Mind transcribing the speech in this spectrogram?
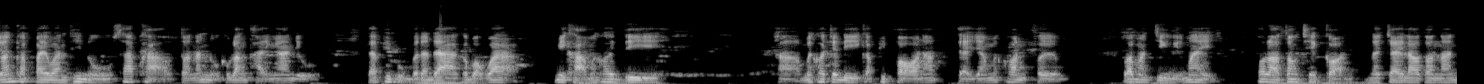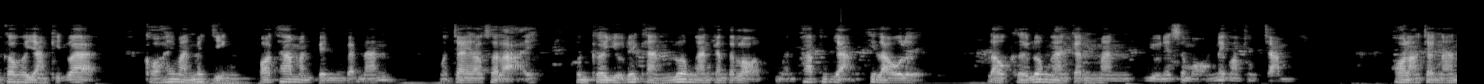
ย้อนกลับไปวันที่หนูทราบข่าว ตอนนั้นหนูกำลังถ่ายงานอยู่ และพี่บุ๋มบรรดาก็บอกว่ามีข่าวไม่ค่อยดีไม่ค่อยจะดีกับพี่ปอนะครับ แต่ยังไม่ค่อนเฟิร์มว่ามันจริงหรือไม่ เพราะเราต้องเช็คก่อนในใจเราตอนนั้นก็พยายามคิดว่า ขอให้มันไม่จริง เพราะถ้ามันเป็นแบบนั้น หัวใจเราสลาย คนเคยอยู่ด้วยกันร่วมงานกันตลอดเหมือนภาพทุกอย่างที่เราเลย เราเคยร่วมงานกันมันอยู่ในสมองในความทรงจำพอหลังจากนั้น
